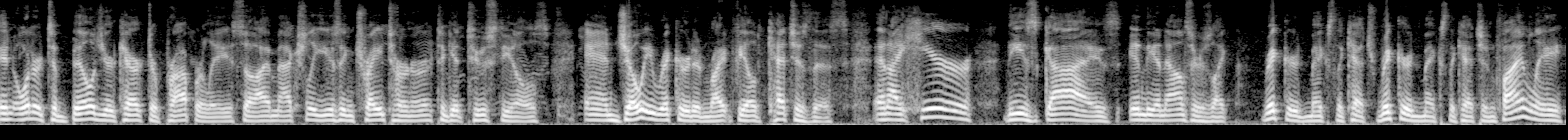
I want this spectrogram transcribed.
in order to build your character properly. So I'm actually using Trea Turner to get two steals, and Joey Rickard in right field catches this, and I hear these guys in the announcers like Rickard makes the catch, Rickard makes the catch, and finally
